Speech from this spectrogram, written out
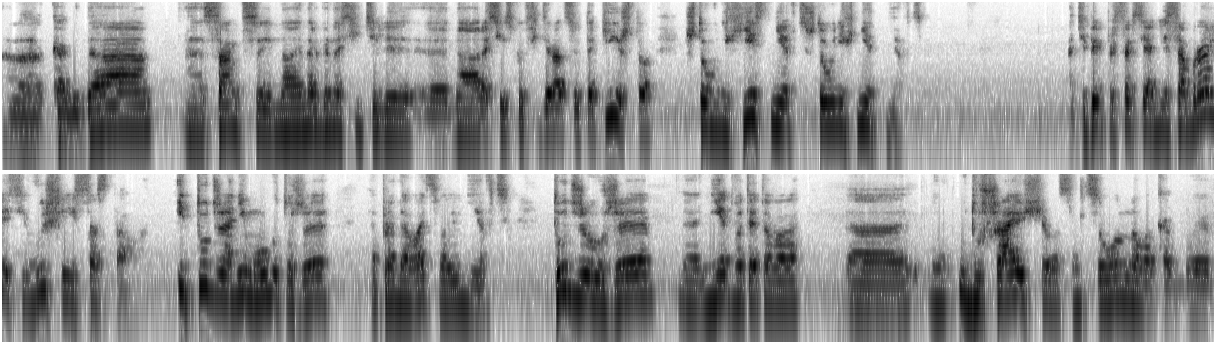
Э, когда Э, санкции на энергоносители э, на Российскую Федерацию такие, что, что у них есть нефть, что у них нет нефти. А теперь, представьте, они собрались и вышли из состава. И тут же они могут уже продавать свою нефть. Тут же уже э, нет вот этого Э, ну, удушающего, санкционного как бы...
